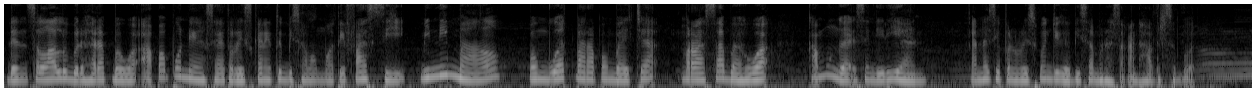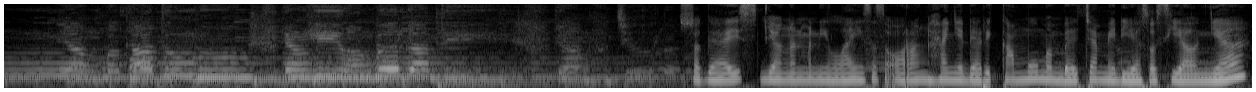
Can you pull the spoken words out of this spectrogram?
dan selalu berharap bahwa apa pun yang saya tuliskan itu bisa memotivasi, minimal membuat para pembaca merasa bahwa kamu nggak sendirian, karena si penulis pun juga bisa merasakan hal tersebut. Yang so guys, jangan menilai seseorang hanya dari kamu membaca media sosialnya.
